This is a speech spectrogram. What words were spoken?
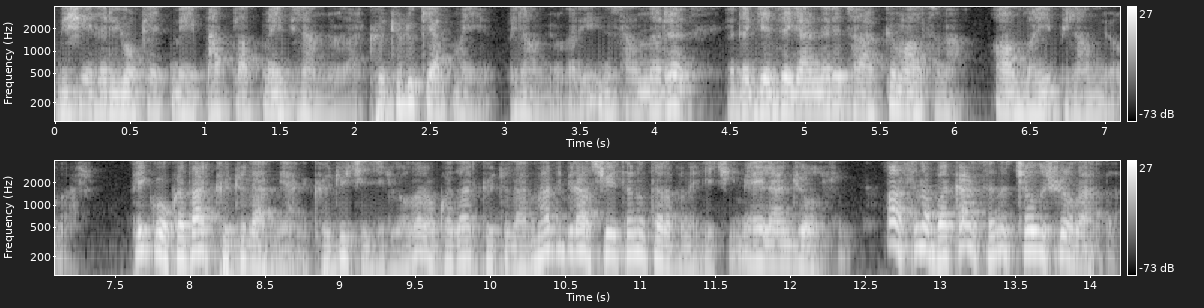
Bir şeyleri yok etmeyi, patlatmayı planlıyorlar. Kötülük yapmayı planlıyorlar. İnsanları ya da gezegenleri tahakküm altına almayı planlıyorlar. Peki o kadar kötüler mi yani? Kötü çiziliyorlar o kadar kötüler mi? Hadi biraz şeytanın tarafına geçeyim. Eğlence olsun. Aslına bakarsanız çalışıyorlar da.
